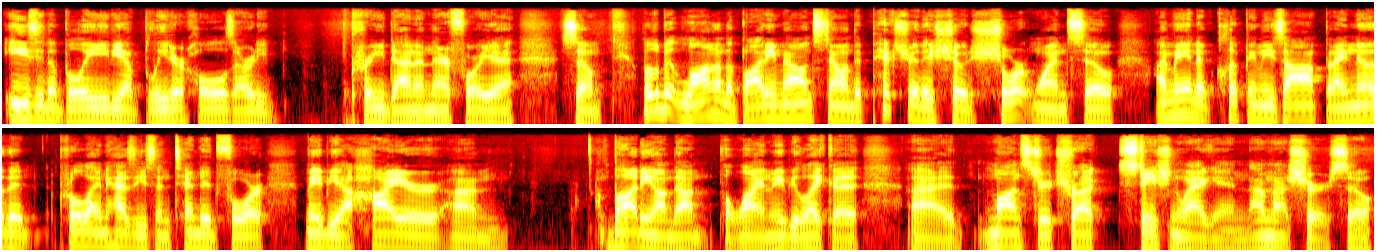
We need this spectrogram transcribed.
easy to bleed. You have bleeder holes already pre-done in there for you. So a little bit long on the body mounts. Now in the picture they showed short ones, so I may end up clipping these off, but I know that Proline has these intended for maybe a higher um, body on down the line, maybe like a, monster truck station wagon. I'm not sure. So,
